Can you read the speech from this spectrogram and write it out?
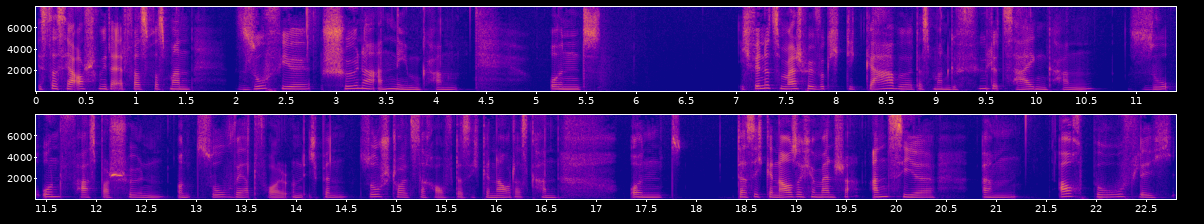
ist das ja auch schon wieder etwas, was man so viel schöner annehmen kann. Und ich finde zum Beispiel wirklich die Gabe, dass man Gefühle zeigen kann, so unfassbar schön und so wertvoll. Und ich bin so stolz darauf, dass ich genau das kann. Und dass ich genau solche Menschen anziehe, ähm, auch beruflich,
